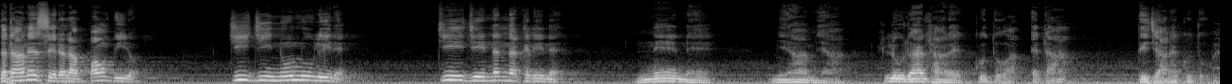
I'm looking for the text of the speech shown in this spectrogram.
တရားနဲ့စေတနာပေါင်းပြီးတော့ ကြည်ကြည်နူးနူးလေးနဲ့ကြည်ကြည်နက်နက်ကလေးနဲ့နင်းနေများများလှူဒန်းထားတဲ့ကုသိုလ်ဟာအဲ့ဒါတေချာတဲ့ကုသိုလ်ပဲ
